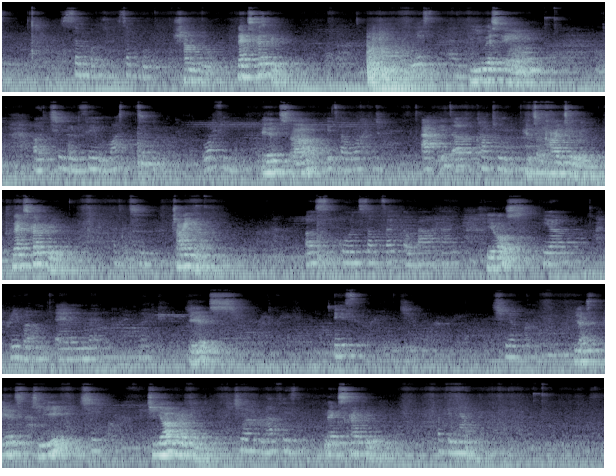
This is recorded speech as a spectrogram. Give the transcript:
simple, simple. Shampoo. Next country. West uh, USA. uh, children film what what film? It's a It's a what? Ah, it's a cartoon. it's a cartoon. Next country. China. A school subject about high Heels. here, river and lake. It's Is check, yes. It's G check, geography. geography Next country. Vietnam.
